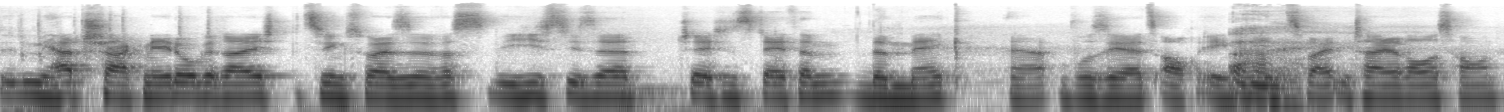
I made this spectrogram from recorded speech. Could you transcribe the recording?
Mir hat Sharknado gereicht, beziehungsweise, was, wie hieß dieser Jason Statham? The Meg, ja, wo sie jetzt auch irgendwie ah. einen zweiten Teil raushauen.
